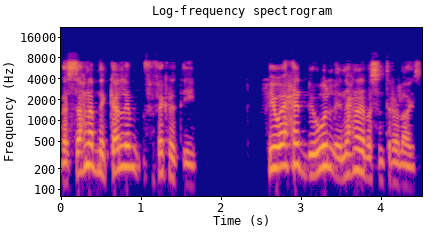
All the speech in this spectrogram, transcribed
بس إحنا بنتكلم في فكرة إيه؟ في واحد بيقول إن إحنا نبقى centralized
